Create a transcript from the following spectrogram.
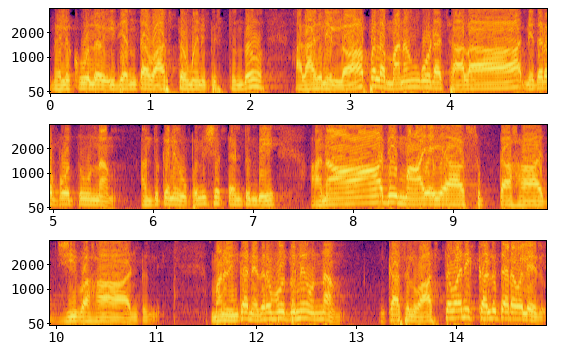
మెలకువలో ఇదంతా వాస్తవం అనిపిస్తుందో అలాగనే లోపల మనం కూడా చాలా నిద్రపోతూ ఉన్నాం. అందుకనే ఉపనిషత్ అంటుంది అనాది మాయయా సుప్త జీవ అంటుంది. మనం ఇంకా నిద్రపోతూనే ఉన్నాం. ఇంకా అసలు వాస్తవానికి కళ్ళు తెరవలేదు.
